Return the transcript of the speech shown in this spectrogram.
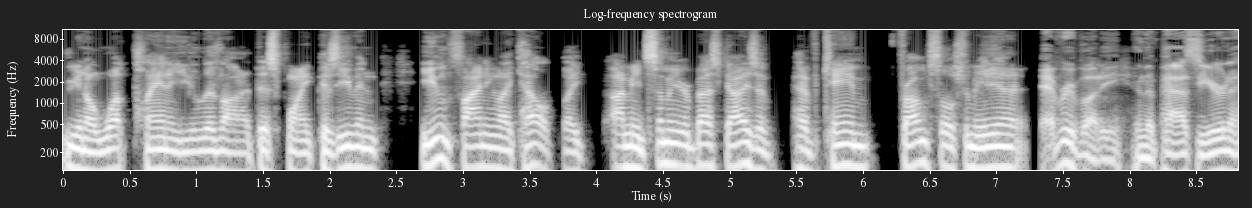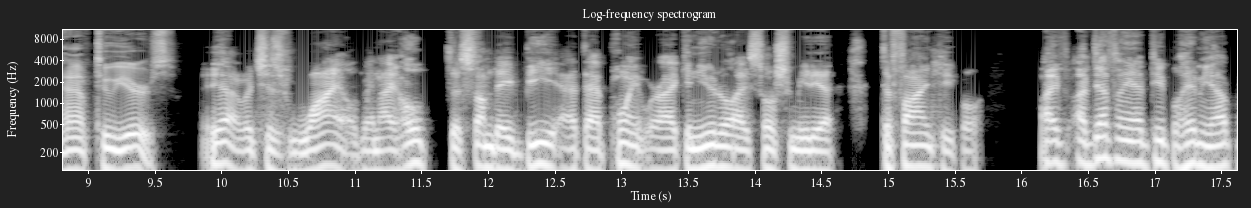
you know, what planet you live on at this point. Cause even even finding like help. Like, I mean, some of your best guys have, have came from social media. Everybody in the past year and a half, two years. Yeah, which is wild. And I hope to someday be at that point where I can utilize social media to find people. I've, I've definitely had people hit me up,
